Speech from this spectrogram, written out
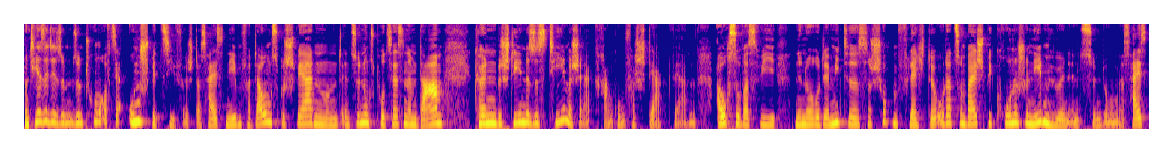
Und hier sind die Symptome oft sehr unspezifisch. Das heißt, neben Verdauungsbeschwerden und Entzündungsprozessen im Darm können bestehende systemische Erkrankungen verstärkt werden. Auch sowas wie eine Neurodermitis, eine Schuppenflechte oder zum Beispiel chronische Nebenhöhlenentzündungen. Das heißt,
